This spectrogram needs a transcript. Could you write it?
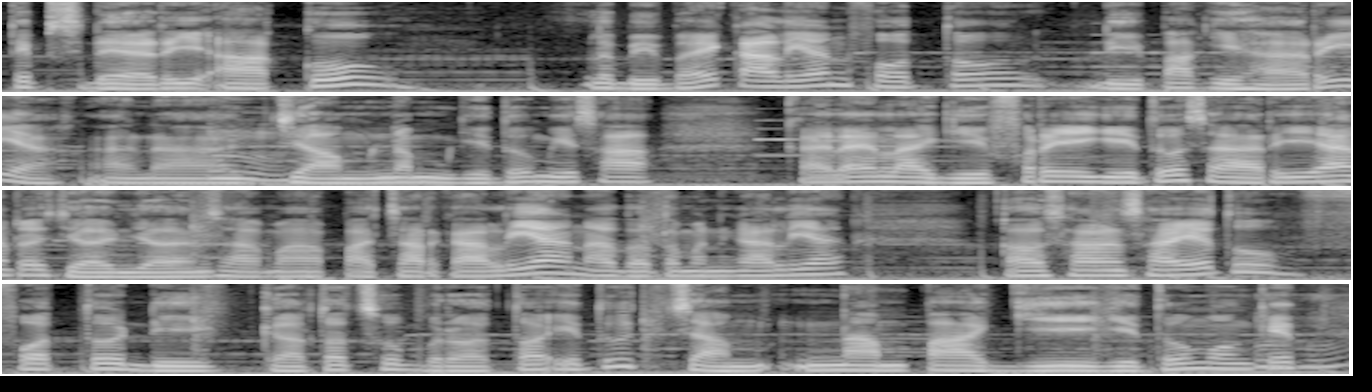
tips dari aku lebih baik kalian foto di pagi hari ya karena hmm. jam 6 gitu misal kalian lagi free gitu seharian terus jalan-jalan sama pacar kalian atau teman kalian kalau saran saya tuh foto di Gatot Subroto itu jam 6 pagi gitu mungkin -hmm.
